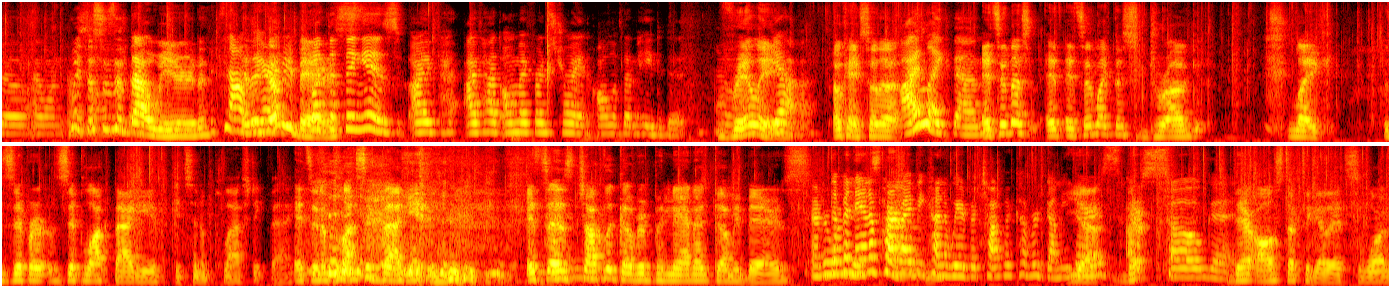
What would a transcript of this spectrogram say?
So I want. Wait, this isn't that weird. It's not They're weird. gummy bears. But the thing is, I've I've had all my friends try it and all of them hated it. Oh. Really? Yeah, Okay, so the I like them. it's in this it, it's in like this drug like zipper ziploc baggie. It's in a plastic bag. It's in a plastic baggie. it says chocolate covered banana gummy bears. Everyone The banana part them. might be kind of weird, but chocolate covered gummy Yeah, bears they're- so good. They're all stuck together. It's one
